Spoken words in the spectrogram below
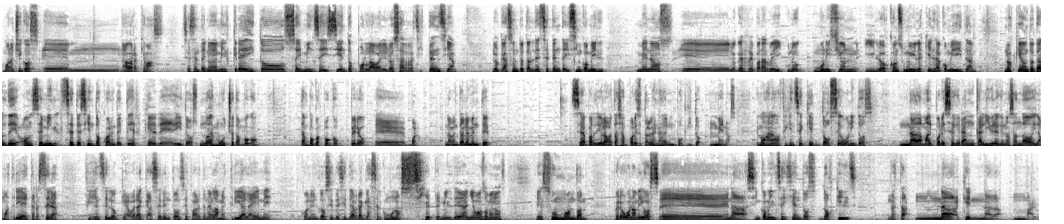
Bueno chicos, a ver, ¿qué más? 69.000 créditos, 6.600 por la valerosa resistencia, lo que hace un total de 75.000 menos eh, lo que es reparar vehículo, munición y los consumibles, que es la comidita, nos queda un total de 11.743 créditos. No es mucho tampoco, tampoco es poco, pero eh, bueno, lamentablemente se ha perdido la batalla, por eso tal vez nos den un poquito menos. Hemos ganado, fíjense que 12 bonitos, nada mal por ese gran calibre que nos han dado y la maestría de tercera Fíjense lo que habrá que hacer entonces para tener la maestría la M. Con el 277 habrá que hacer como unos 7000 de daño más o menos. Es un montón. Pero bueno amigos, eh, nada, 5600, 2 kills. No está nada que nada mal.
